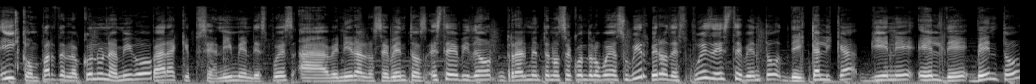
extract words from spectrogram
y compártanlo con un amigo para que se animen después a venir a los eventos. Este video realmente no sé cuándo lo voy a subir, pero después de este evento de Itálica viene el de Vento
